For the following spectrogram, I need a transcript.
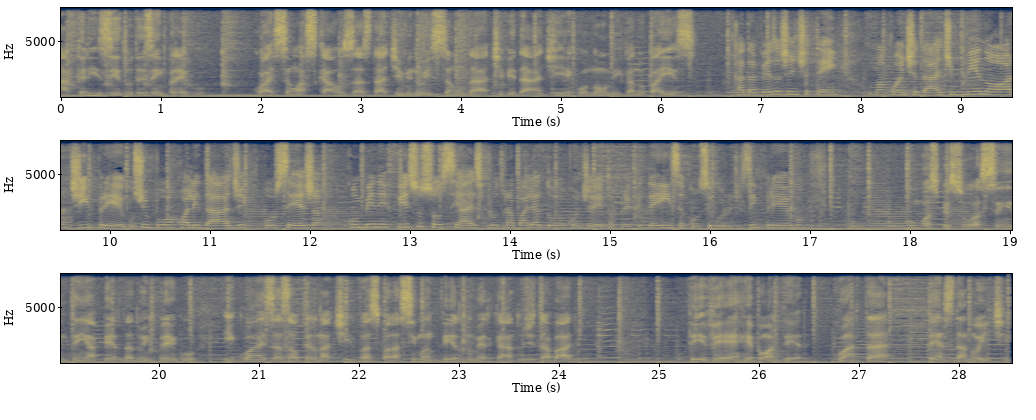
A crise do desemprego. Quais são as causas da diminuição da atividade econômica no país? Cada vez a gente tem uma quantidade menor de empregos de boa qualidade, ou seja, com benefícios sociais para o trabalhador, com direito à previdência, com seguro-desemprego. Como as pessoas sentem a perda do emprego e quais as alternativas para se manter no mercado de trabalho? TVE Repórter, quarta, 10 da noite.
